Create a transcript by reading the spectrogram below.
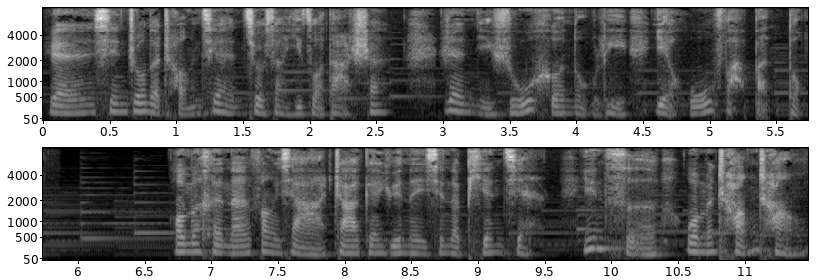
人心中的成见就像一座大山，任你如何努力也无法搬动。我们很难放下扎根于内心的偏见，因此我们常常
